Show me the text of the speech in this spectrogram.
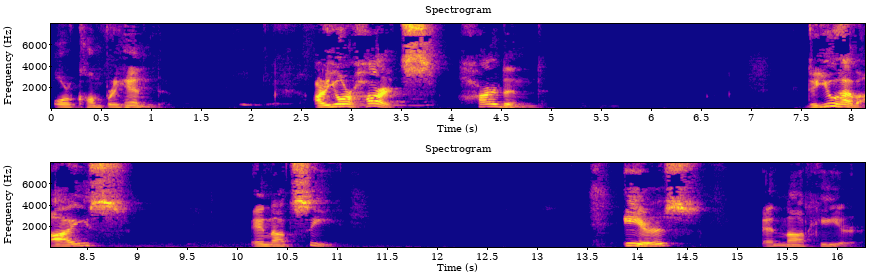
or comprehend? Are your hearts hardened? Do you have eyes and not see? Ears and not hear?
